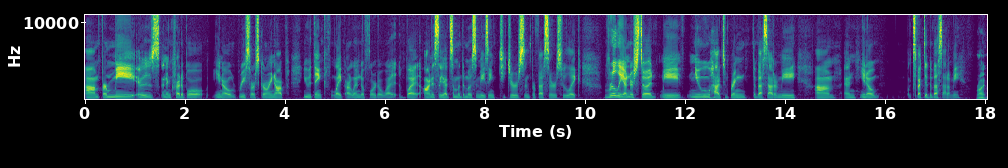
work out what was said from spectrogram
um, for me, it was an incredible, you know, resource growing up. You would think like Orlando, Florida, what? But honestly, I had some of the most amazing teachers and professors who like really understood me, knew how to bring the best out of me, um, and you know, expected the best out of me. Right,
